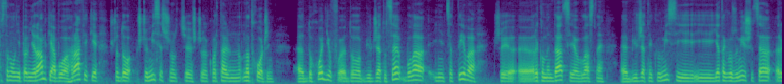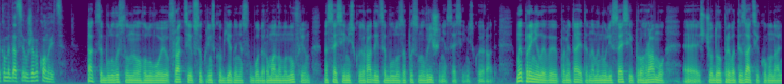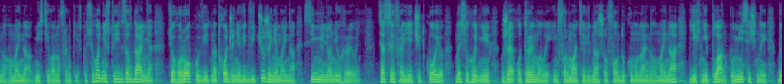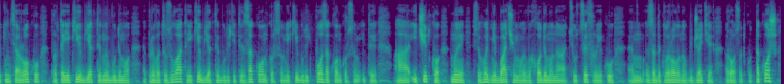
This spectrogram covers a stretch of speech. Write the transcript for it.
встановлені певні рамки або графіки щодо щомісячного чи щоквартального надходжень доходів до бюджету. Це була ініціатива чи е, рекомендація власне е, бюджетної комісії, і я так розумію, що ця рекомендація вже виконується. Так, це було висловлено головою фракції Всеукраїнського об'єднання Свобода Романом Онуфрієм на сесії міської ради, і це було записано в рішення сесії міської ради. Ми прийняли, ви пам'ятаєте, на минулій сесії програму е, щодо приватизації комунального майна в місті Івано-Франківську. Сьогодні стоїть завдання цього року від надходження від відчуження майна 7 мільйонів гривень. Ця цифра є чіткою. Ми сьогодні вже отримали інформацію від нашого фонду комунального майна, їхній план помісячний до кінця року про те, які об'єкти ми будемо приватизувати, які об'єкти будуть йти за конкурсом, які будуть поза конкурсом іти. А і чітко ми сьогодні бачимо і виходимо на цю цифру, яку ем, задекларовано в бюджеті розвитку. Також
